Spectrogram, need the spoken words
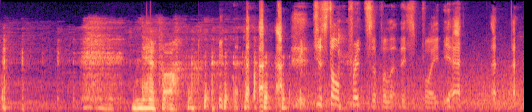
Never. Just on principle at this point, yeah?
